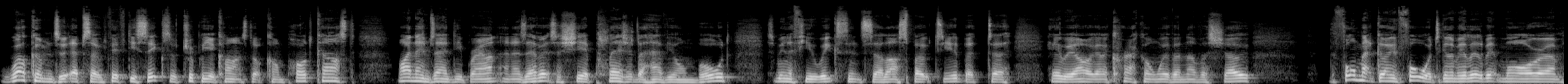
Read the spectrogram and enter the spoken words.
Welcome to episode 56 of TripleYourClients.com podcast. My name's Andy Brown, and as ever, it's a sheer pleasure to have you on board. It's been a few weeks since I last spoke to you, but uh, here we are. We're going to crack on with another show. The format going forward is going to be a little bit more um,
